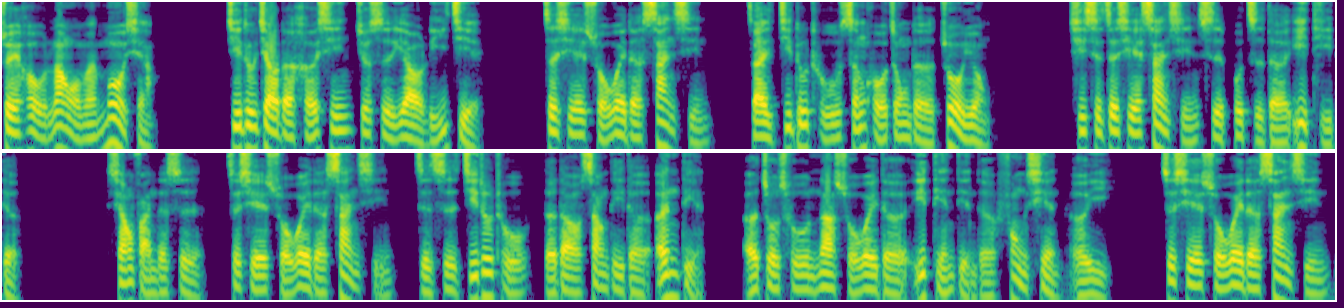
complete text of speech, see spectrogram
最后，让我们默想，基督教的核心就是要理解这些所谓的善行在基督徒生活中的作用。其实这些善行是不值得一提的，相反的是，这些所谓的善行。只是基督徒得到上帝的恩典而做出那所谓的一点点的奉献而已。这些所谓的善行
